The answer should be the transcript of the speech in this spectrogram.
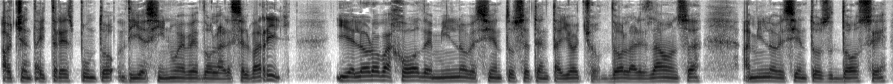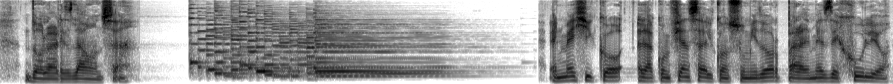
a 83.19 dólares el barril, y el oro bajó de 1.978 dólares la onza a 1.912 dólares la onza. En México, la confianza del consumidor para el mes de julio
